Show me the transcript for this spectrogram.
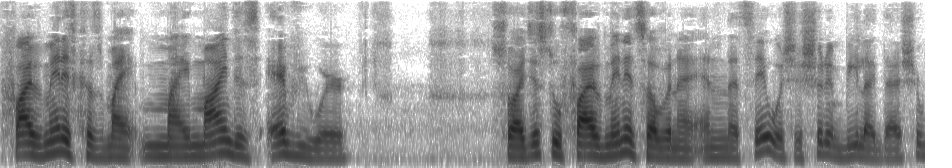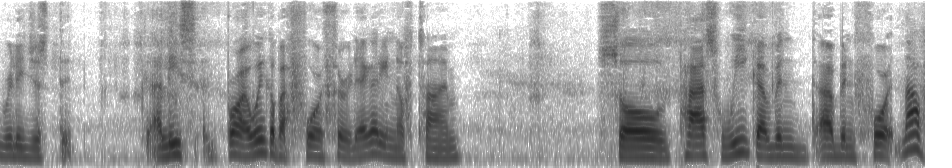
five minutes, cause my my mind is everywhere. So I just do five minutes of it, and that's it. Which it shouldn't be like that. I should really just, at least, bro. I wake up at four thirty. I got enough time. So past week I've been I've been for now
